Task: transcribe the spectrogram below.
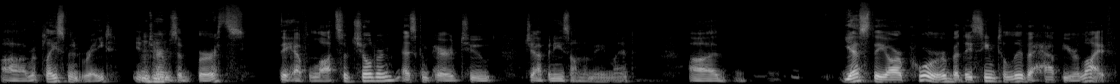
uh, replacement rate in terms of births. They have lots of children as compared to Japanese on the mainland. Uh, yes, they are poorer, but they seem to live a happier life.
